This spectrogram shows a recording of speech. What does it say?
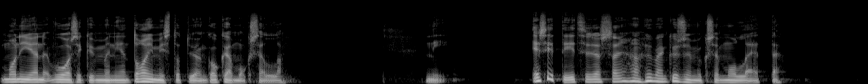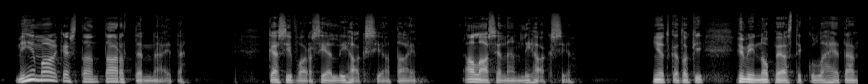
monien vuosikymmenien toimistotyön kokemuksella – niin esitti itse asiassa ihan hyvän kysymyksen mulle, että mihin mä oikeastaan tartten näitä käsivarsien lihaksia tai alaselän lihaksia, jotka toki hyvin nopeasti kun lähdetään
